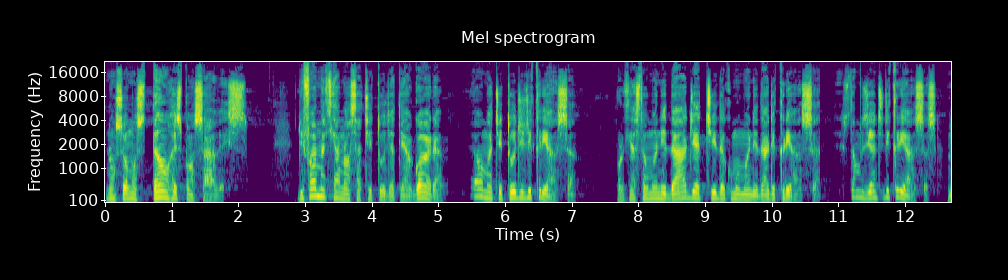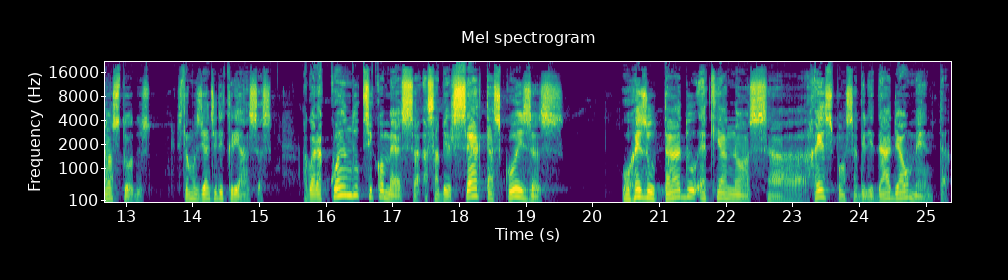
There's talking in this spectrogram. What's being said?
não somos tão responsáveis. De forma que a nossa atitude até agora é uma atitude de criança, porque esta humanidade é tida como humanidade criança. Estamos diante de crianças, nós todos. Estamos diante de crianças. Agora, quando se começa a saber certas coisas, o resultado é que a nossa responsabilidade aumenta.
